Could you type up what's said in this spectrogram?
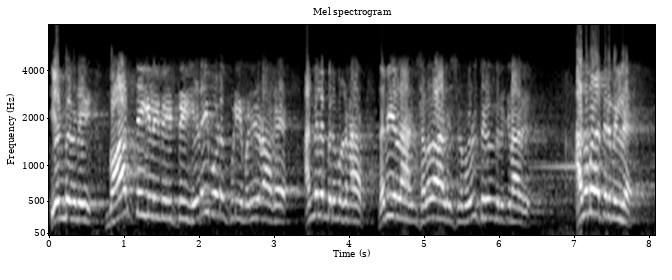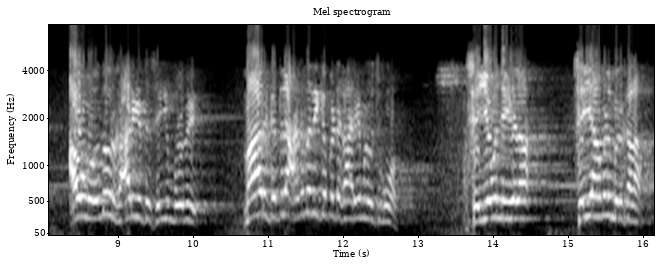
என்பதனை வார்த்தைகளை வைத்து எடை போடக்கூடிய மனிதனாக அண்ணலம் பெருமகனார் நபிகளான் சலதா அலிஸ்லம் அவர்கள் திகழ்ந்திருக்கிறார்கள். அது மாத்திரம் இல்ல அவங்க வந்து ஒரு காரியத்தை செய்யும் போது மார்க்கத்தில் அனுமதிக்கப்பட்ட காரியம்னு வச்சுக்குவோம். செய்யவும் செய்யலாம். செய்யாமலும் இருக்கலாம்.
